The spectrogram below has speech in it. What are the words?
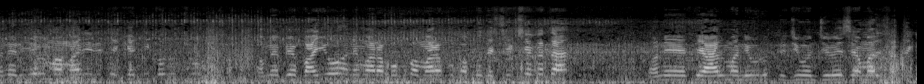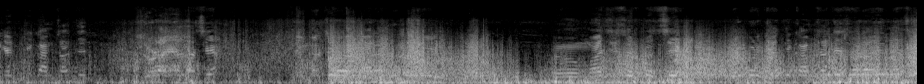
અને રિયલમાં મારી રીતે ખેતી કરું છું. અમે બે ભાઈઓ અને મારા પપ્પા. મારા પપ્પા પોતે શિક્ષક હતા. અને તે હાલમાં નિવૃત્તિ જીવન જીવે છે. અમારી સાથે ખેતી કામ સાથે જોડાયેલા છે. તેમજ માજી સરપંચ છે. એ પણ ખેતી કામ સાથે જોડાયેલા છે.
